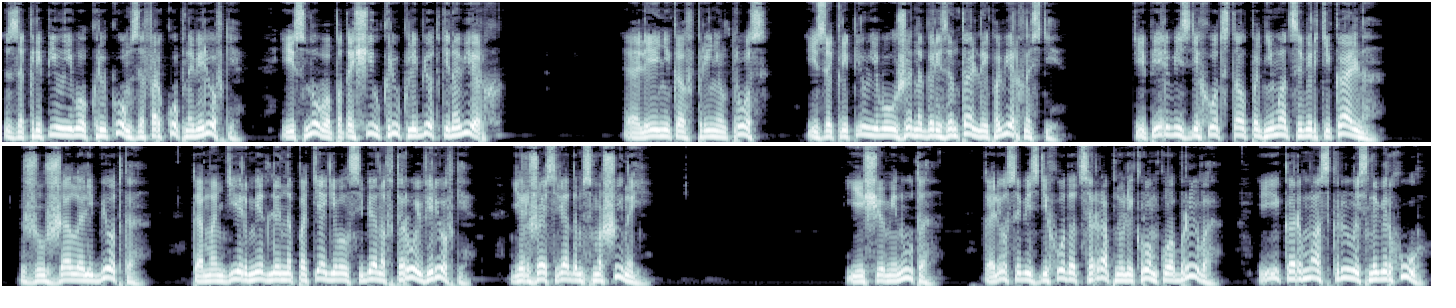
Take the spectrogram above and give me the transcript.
закрепил его крюком за фаркоп на веревке и снова потащил крюк лебедки наверх. Олейников принял трос и закрепил его уже на горизонтальной поверхности. Теперь вездеход стал подниматься вертикально. Жужжала лебедка. Командир медленно подтягивал себя на второй веревке, держась рядом с машиной. Еще минута. Колеса вездехода царапнули кромку обрыва, и корма скрылась наверху.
